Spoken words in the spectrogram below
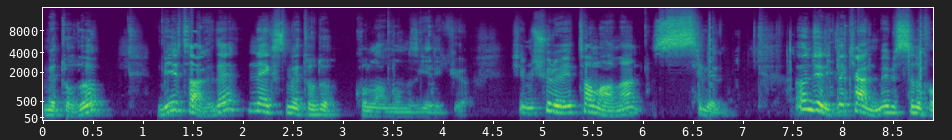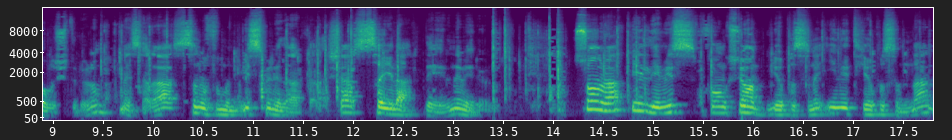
metodu, bir tane de next metodu kullanmamız gerekiyor. Şimdi şurayı tamamen silelim. Öncelikle kendime bir sınıf oluşturuyorum. Mesela sınıfımın ismini de arkadaşlar sayılar değerini veriyorum. Sonra bildiğimiz fonksiyon yapısını init yapısından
